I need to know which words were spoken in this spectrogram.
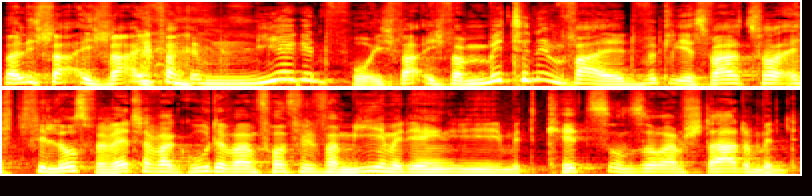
weil ich war, ich war einfach im Nirgendwo. Ich war, ich war mitten im Wald, wirklich. Es war zwar echt viel los, weil Wetter war gut, da waren voll viele Familien mit irgendwie mit Kids und so am Start und mit,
